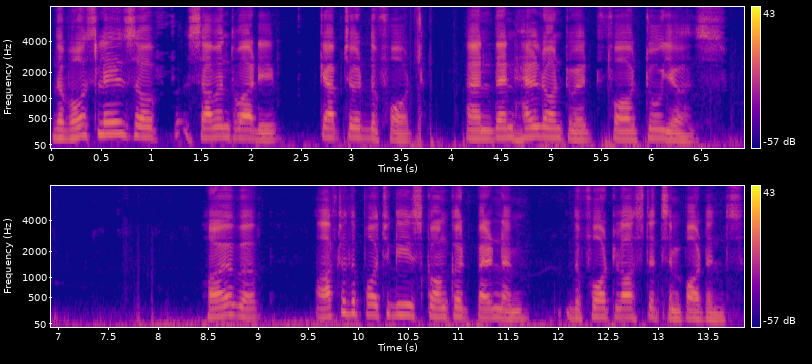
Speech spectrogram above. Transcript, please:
The Bhosles of Sawantwadi captured the fort and then held on to it for two years. However, after the Portuguese conquered Pernem, the fort lost its importance.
